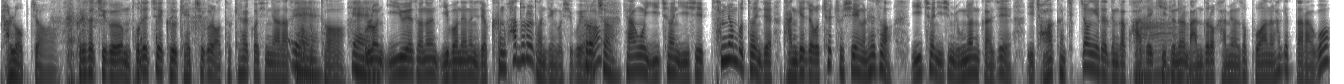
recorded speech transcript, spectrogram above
별로 없죠. 그래서 지금 도대체 그 계측을 어떻게 할 것이냐라서부터 예. 예. 물론 EU에서는 이번에는 이제 큰 화두를 던진 것이고요. 그렇죠. 향후 2023년부터 이제 단계적으로 최초 시행을 해서 2026년까지 이 정확한 측정이라든가 과세 아. 기준을 만들어 가면서 보완을 하겠다라고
